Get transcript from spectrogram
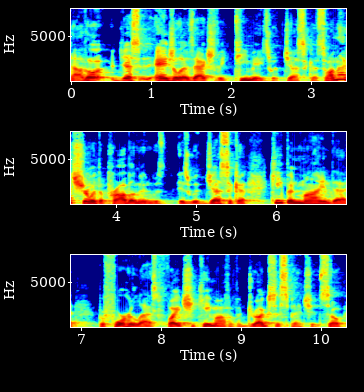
Now, though Jess, Angela is actually teammates with Jessica, so I'm not sure what the problem is, is with Jessica. Keep in mind that before her last fight, she came off of a drug suspension, so.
